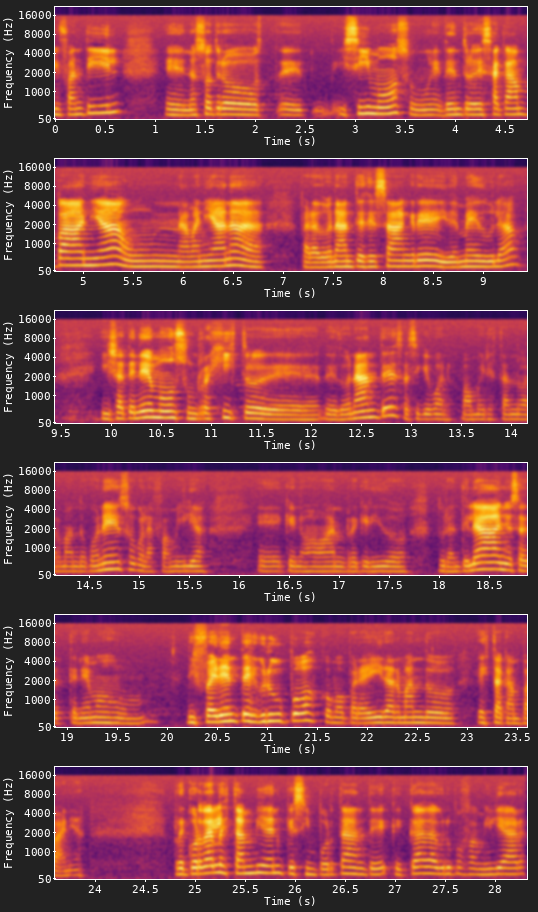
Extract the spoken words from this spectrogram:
Infantil, eh, nosotros hicimos dentro de esa campaña una mañana para donantes de sangre y de médula y ya tenemos un registro de, donantes, así que bueno, vamos a ir estando armando con eso, con las familias eh, que nos han requerido durante el año, o sea, tenemos diferentes grupos como para ir armando esta campaña. Recordarles también que es importante que cada grupo familiar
